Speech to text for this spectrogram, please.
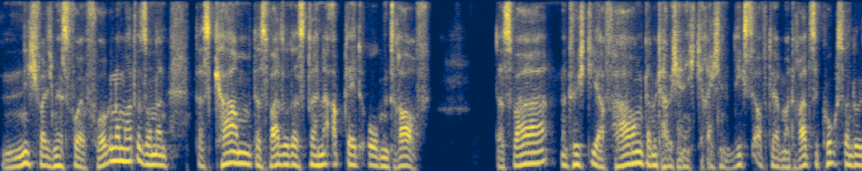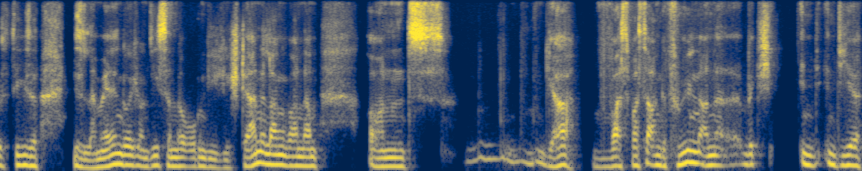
nicht weil ich mir das vorher vorgenommen hatte, sondern das kam, das war so das kleine Update obendrauf. Das war natürlich die Erfahrung, damit habe ich ja nicht gerechnet. Du liegst auf der Matratze, guckst dann durch diese, diese Lamellen durch und siehst dann da oben die, die Sterne lang wandern. Und ja, was, was da an Gefühlen an wirklich in, in dir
